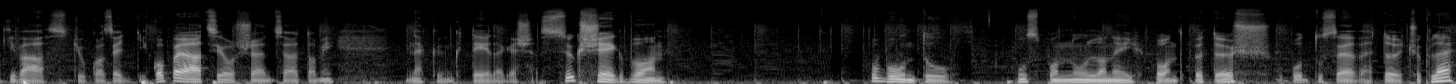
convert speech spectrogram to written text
kiválasztjuk az egyik operációs rendszert, ami nekünk ténylegesen szükség van. Ubuntu 20.04.5-ös Ubuntu szerver töltsük le,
